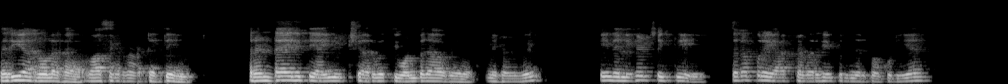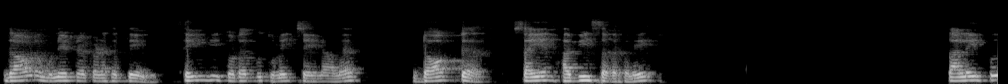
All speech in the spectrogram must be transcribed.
பெரியார் நூலக வாசகர் வட்டத்தின் இரண்டாயிரத்தி ஐநூற்றி அறுபத்தி ஒன்பதாவது நிகழ்வு. இந்த நிகழ்ச்சிக்கு சிறப்புரை ஆற்ற வருகை புரிந்திருக்கக்கூடிய திராவிட முன்னேற்ற கழகத்தின் செய்தி தொடர்பு துணை செயலாளர் டாக்டர் சையத் ஹபீஸ் அவர்களே தலைப்பு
